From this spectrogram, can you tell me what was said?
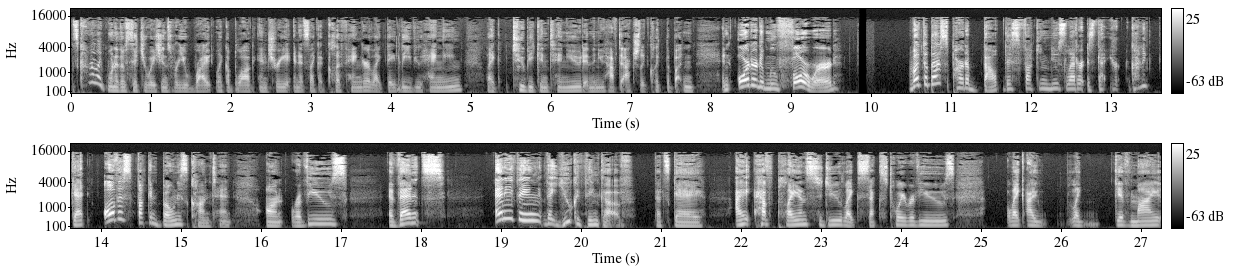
it's kind of like one of those situations where you write like a blog entry and it's like a cliffhanger, like they leave you hanging, like to be continued, and then you have to actually click the button in order to move forward. But the best part about this fucking newsletter is that you're gonna get all this fucking bonus content on reviews, events, anything that you could think of that's gay. I have plans to do like sex toy reviews. Like I like give my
